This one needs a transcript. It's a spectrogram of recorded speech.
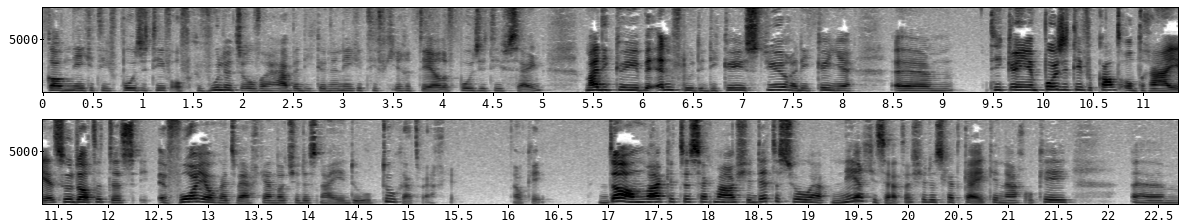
kan negatief, positief of gevoelens over hebben. Die kunnen negatief geïrriteerd of positief zijn. Maar die kun je beïnvloeden, die kun je sturen, die kun je, um, die kun je een positieve kant opdraaien. Zodat het dus voor jou gaat werken en dat je dus naar je doel toe gaat werken. Oké. Dan, waar ik het dus zeg maar, als je dit dus zo hebt neergezet, als je dus gaat kijken naar, oké, ehm,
